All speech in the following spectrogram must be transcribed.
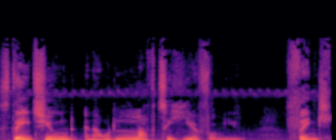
Stay tuned, and I would love to hear from you. Thank you.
